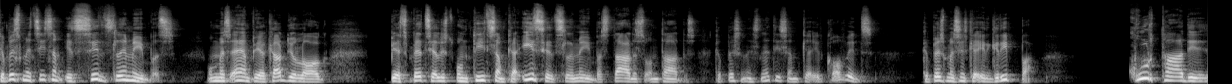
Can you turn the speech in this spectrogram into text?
Kāpēc mēs ticam, ir sirds slimības, un mēs ejam pie kardiologa, pie speciālista un ticam, ka ir sirds slimības tādas un tādas. Kāpēc mēs neticam, ka ir covid, kāpēc mēs ticam, ka ir gripa? Kur tādi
